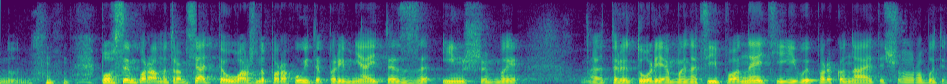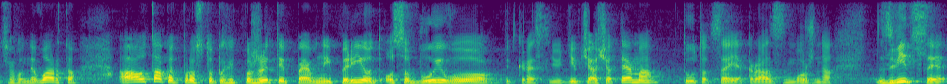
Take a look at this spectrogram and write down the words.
Ну, по всім параметрам. Сядьте, уважно порахуйте, порівняйте з іншими е, територіями на цій планеті, і ви переконаєтесь, що робити цього не варто. А отак, от просто пожити певний період, особливо підкреслюю, дівчача тема. Тут оце якраз можна звідси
